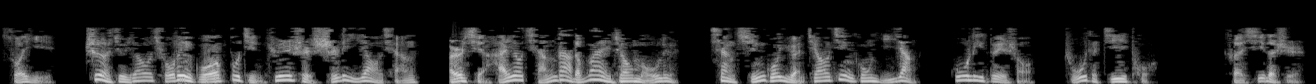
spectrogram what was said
所以这就要求魏国不仅军事实力要强，而且还要强大的外交谋略，像秦国远交近攻一样孤立对手，逐个击破。可惜的是，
